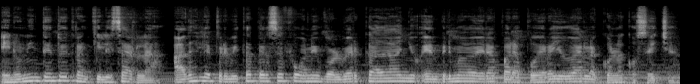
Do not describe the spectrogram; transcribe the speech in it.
En un intento de tranquilizarla, Hades le permite a Persefone volver cada año en primavera para poder ayudarla con la cosecha.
